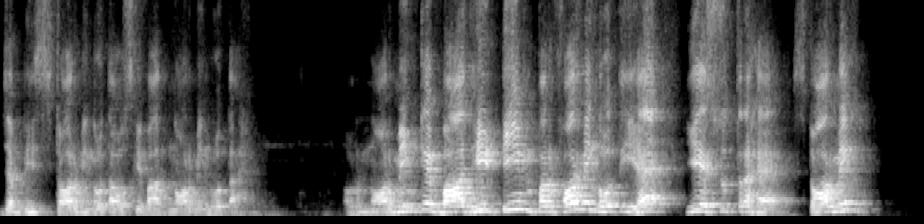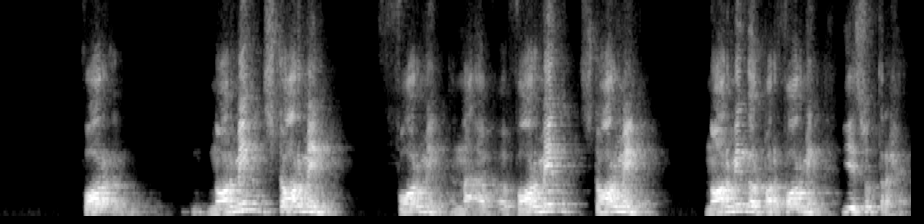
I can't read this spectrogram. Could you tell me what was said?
जब भी स्टॉर्मिंग होता है उसके बाद नॉर्मिंग होता है। और नॉर्मिंग के बाद ही टीम परफॉर्मिंग होती है, ये सूत्र है storming, for, norming, storming, forming forming, storming, norming और परफॉर्मिंग, ये सूत्र है।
